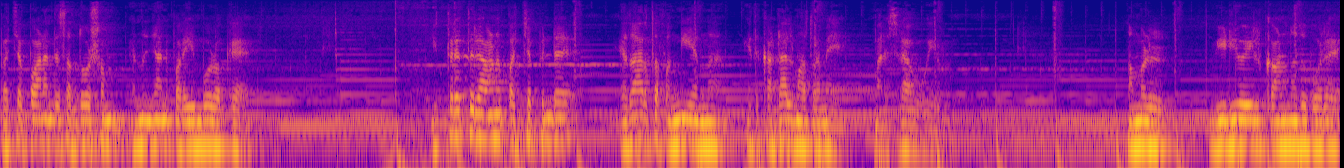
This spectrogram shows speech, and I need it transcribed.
പച്ചപ്പാണ് എന്റെ സന്തോഷം എന്ന് ഞാൻ പറയുമ്പോഴൊക്കെ ഇത്തരത്തിലാണ് പച്ചപ്പിന്റെ യഥാർത്ഥ ഭംഗിയെന്ന് ഇത് കണ്ടാൽ മാത്രമേ മനസ്സിലാവുകയുള്ളൂ. നമ്മൾ വീഡിയോയിൽ കാണുന്നത് പോലെ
